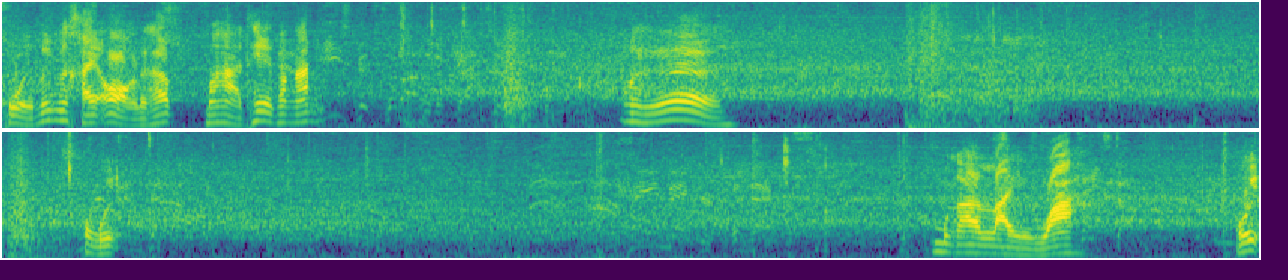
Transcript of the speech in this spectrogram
โอ้ยไม่มีใครออกเลยครับ มหาเทพทั้งนั้นเออโอ้ยมึงอะไรวะโอ้ย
